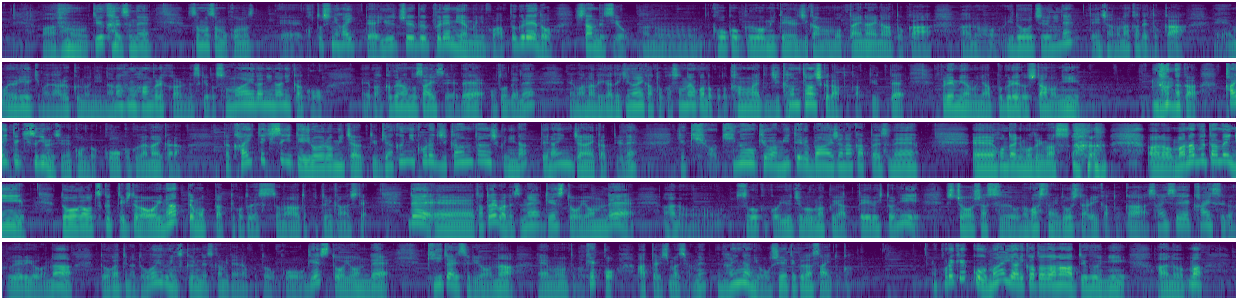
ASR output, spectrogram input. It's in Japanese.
あの っていうかですねそもそもこの、えー、今年に入って YouTube プレミアムにこうアップグレードしたんですよ。あの広告を見ている時間がもったいないなとか、あの移動中にね電車の中でとか、えー、最寄り駅まで歩くのに7分半ぐらいかかるんですけどその間に何かこうえバックグラウンド再生で音でねえ学びができないかとかそんなようなこと考えて時間短縮だとかって言ってプレミアムにアップグレードしたのになんだか快適すぎるんですよね今度。広告がないから。だから快適すぎていろいろ見ちゃうっていう逆にこれ時間短縮になってないんじゃないかっていうね。いや今日昨日今日は見てる場合じゃなかったですね。えー、本題に戻ります。あの学ぶために動画を作っている人が多いなって思ったってことです。そのアウトプットに関して。で、えー、例えばですねゲストを呼んであのすごくこう YouTube をうまくやっている人に視聴者数を伸ばすためにどうしたらいいかとか再生回数が増えるような動画っていうのはどういうふうに作るんですかみたいなことをこうゲストを呼んで聞いたりするようなものとか結構あったりしますよね。何々を教えてくださいとかこれ結構うまいやり方だなっていうふうにあのま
